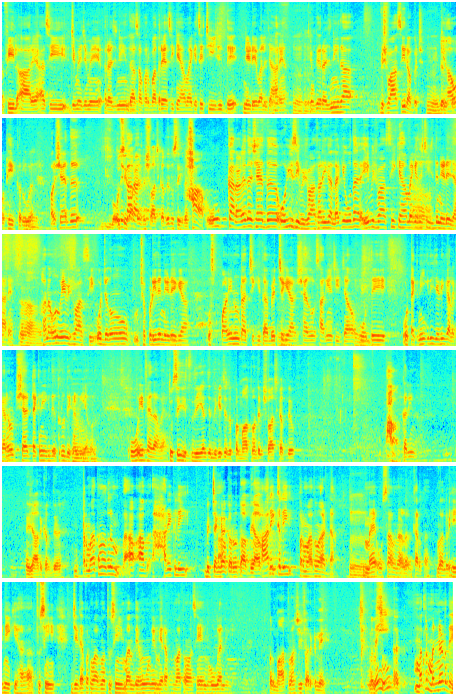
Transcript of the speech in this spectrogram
ਫੀਲ ਆ ਰਿਹਾ ਅਸੀਂ ਜਿਵੇਂ ਜਿਵੇਂ ਰਜਨੀ ਦਾ ਸਫ਼ਰ ਵੱਧ ਰਿਹਾ ਸੀ ਕਿ ਹਾਂ ਮੈਂ ਕਿਸੇ ਚੀਜ਼ ਦੇ ਨੇੜੇ ਵੱਲ ਜਾ ਰਿਹਾ। ਕਿਉਂਕਿ ਰਜਨੀ ਦਾ ਵਿਸ਼ਵਾਸ ਸੀ ਰੱਬ 'ਚ ਕਿ ਹਾਂ ਉਹ ਠੀਕ ਕਰੂਗਾ। ਪਰ ਸ਼ਾਇਦ ਉਹਦੇ ਘਰ ਤੇ ਵਿਸ਼ਵਾਸ ਕਰਦੇ ਤੁਸੀਂ ਵੈਸੇ? ਹਾਂ ਉਹ ਘਰ ਵਾਲੇ ਦਾ ਸ਼ਾਇਦ ਉਹੀ ਸੀ ਵਿਸ਼ਵਾਸ ਵਾਲੀ ਗੱਲ ਹੈ ਕਿ ਉਹਦਾ ਇਹ ਵਿਸ਼ਵਾਸ ਸੀ ਕਿ ਹਾਂ ਮੈਂ ਕਿਸੇ ਚੀਜ਼ ਦੇ ਨੇੜੇ ਜਾ ਰਿਹਾ। ਹਾਂ। ਹਨਾ ਉਹਨੂੰ ਇਹ ਵਿਸ਼ਵਾਸ ਸੀ। ਉਹ ਜਦੋਂ ਉਹ ਛੱਪੜੀ ਦੇ ਨੇੜੇ ਗਿਆ ਉਸ ਪਾਣੀ ਨੂੰ ਟੱਚ ਕੀਤਾ ਵਿੱਚ ਗਿਆ ਸ਼ਾਇਦ ਉਹ ਸਾਰੀਆਂ ਚੀਜ਼ਾਂ ਉਹਦੇ ਉਹ ਟੈਕਨੀਕ ਦੀ ਜਿਹੜੀ ਗੱਲ ਕਰ ਰਹੇ ਹਾਂ ਉਹ ਸ਼ਾਇਦ ਟੈਕਨੀਕ ਦੇ ਥਰੂ ਦਿਖਣਗੀਆਂ ਹੁਣ। ਉਹ ਇਹ ਫਾਇਦਾ ਹੋਇਆ। ਤੁਸੀਂ ਇਸ ਰੀਅਲ ਜ਼ਿੰਦਗੀ 'ਚ ਪਰਮਾਤਮਾ ਤੇ ਵਿਸ਼ਵਾਸ ਕਰਦੇ ਹੋ? ਹਾਂ ਕਰੀ ਨਾ। ਯਾਦ ਕਰਦੇ ਹੋ। ਪਰਮਾਤਮਾ ਮਤਲਬ ਹਰ ਇੱਕ ਲਈ ਵੀ ਚੰਗਾ ਕਰੋ ਤਾਂ ਆਪਦੇ ਆਪ ਹਰ ਇੱਕ ਲਈ ਪਰਮਾਤਮਾ ਅੱਡਾ ਮੈਂ ਉਸ ਹਿਸਾਬ ਨਾਲ ਕਰਦਾ। ਮਤਲਬ ਇਹ ਨਹੀਂ ਕਿ ਹਾਂ ਤੁਸੀਂ ਜਿਹੜਾ ਪਰਮਾਤਮਾ ਤੁਸੀਂ ਮੰਨਦੇ ਹੋਵੋਗੇ ਮੇਰਾ ਪਰਮਾਤਮਾ ਸੇਮ ਹੋਊਗਾ ਨਹੀਂ। ਪਰਮਾਤਮਾ 'ਚ ਹੀ ਫ਼ਰਕ ਨੇ। ਨਹੀਂ ਮਤਲਬ ਮੰਨਣ ਦੇ।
